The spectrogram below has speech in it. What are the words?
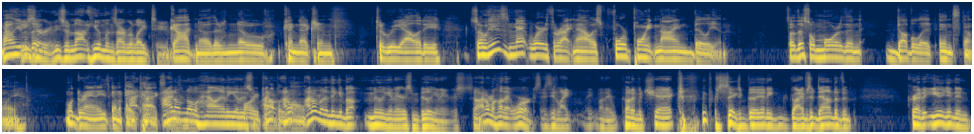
Oh, he These was a, are, these are not humans I relate to. God no. There's no connection to reality. So his net worth right now is 4.9 billion. So this will more than double it instantly. Well, granted, he's going to pay I, I- taxes. I don't know how any of this. Or he I don't, probably I, don't, won't. I don't know anything about millionaires and billionaires, so I don't know how that works. Is he like well, they cut him a check for six billion? He drives it down to the credit union and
